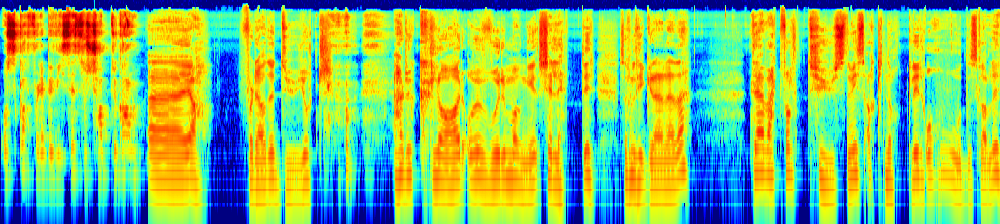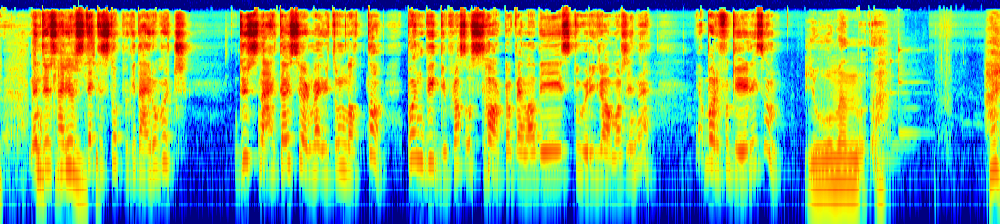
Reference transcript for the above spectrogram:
og skaffer det beviset så kjapt du kan. Uh, ja, for det hadde du gjort. Er du klar over hvor mange skjeletter som ligger der nede? Det er i hvert fall tusenvis av knokler og hodeskaller. Men du, seriøst, dette stopper jo ikke deg, Robert. Du sneik deg jo søren meg ut om natta på en byggeplass og starta opp en av de store gravemaskinene. Ja, Bare for gøy, liksom. Jo, men Hei.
